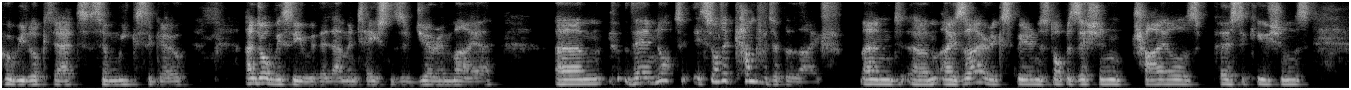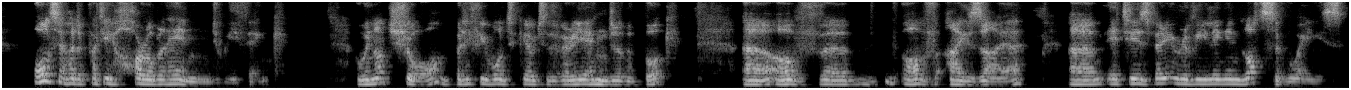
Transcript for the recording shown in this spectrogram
who we looked at some weeks ago, and obviously with the Lamentations of Jeremiah. Um, they're not, it's not a comfortable life. And um, Isaiah experienced opposition, trials, persecutions, also had a pretty horrible end, we think. We're not sure, but if you want to go to the very end of the book uh, of, uh, of Isaiah, um, it is very revealing in lots of ways.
